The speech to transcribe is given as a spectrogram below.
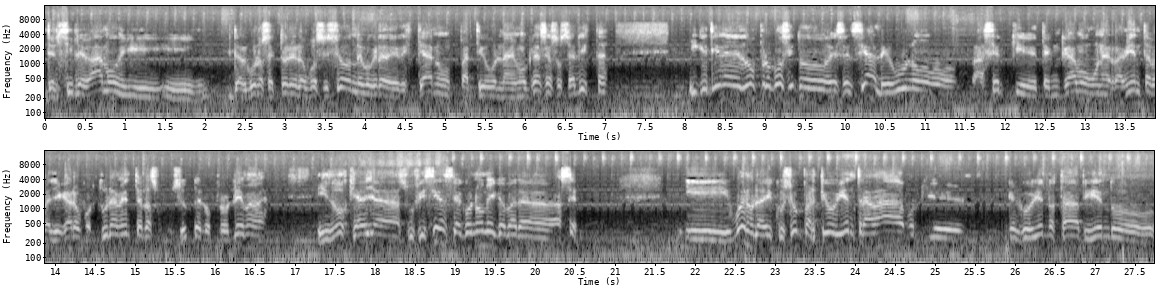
del Chile Vamos y, de algunos sectores de la oposición, demócratas cristianos, Partido por la Democracia Socialista y que tiene dos propósitos esenciales. Uno, hacer que tengamos una herramienta para llegar oportunamente a la solución de los problemas y dos, que haya suficiencia económica para hacer. Y bueno, la discusión partió bien trabada porque el gobierno estaba pidiendo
